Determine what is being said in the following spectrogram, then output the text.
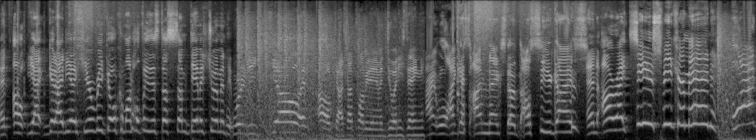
And oh yeah, good idea. Here we go. Come on, hopefully this does some damage to him. And wait, where did he go? And oh gosh, that probably didn't even do anything. All right, well, I guess I'm next. Uh, I'll see you guys. And all right, see you, Speaker Man. Black.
